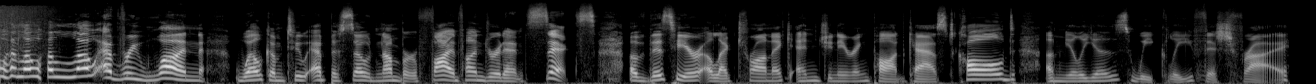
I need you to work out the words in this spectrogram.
Hello, hello, hello, everyone. Welcome to episode number 506 of this here electronic engineering podcast called Amelia's Weekly Fish Fry.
